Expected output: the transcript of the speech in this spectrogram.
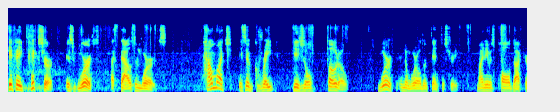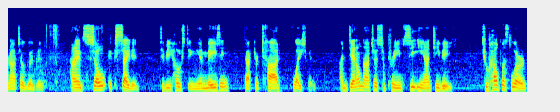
If a picture is worth a thousand words, how much is a great digital photo worth in the world of dentistry? My name is Paul Dr. Nacho Goodman, and I am so excited to be hosting the amazing Dr. Todd Fleischman on Dental Nacho Supreme CE on TV to help us learn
